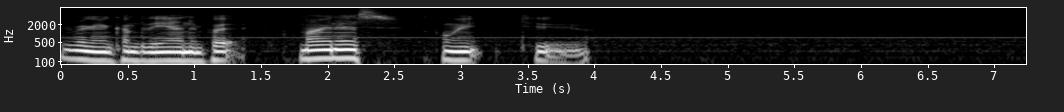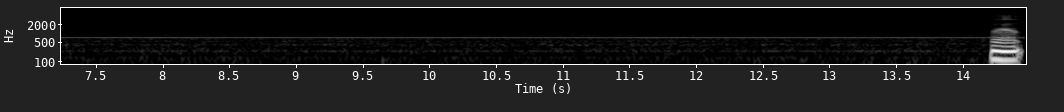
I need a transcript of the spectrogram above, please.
Then we're going to come to the end and put minus 0.2. Well,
